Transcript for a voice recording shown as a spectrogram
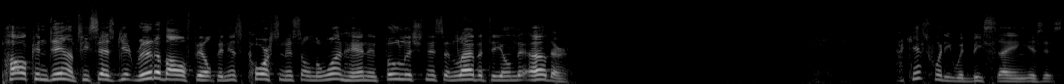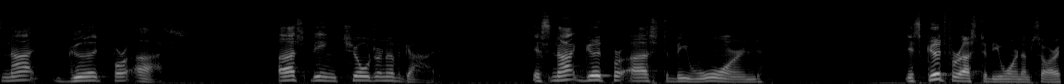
Paul condemns. He says, Get rid of all filthiness, coarseness on the one hand, and foolishness and levity on the other. I guess what he would be saying is it's not good for us, us being children of God. It's not good for us to be warned it's good for us to be warned, I'm sorry.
